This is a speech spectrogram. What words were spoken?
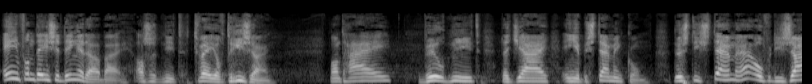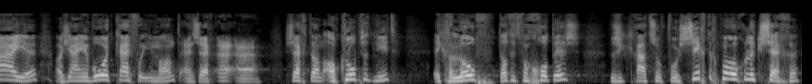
één van deze dingen daarbij. Als het niet twee of drie zijn. Want hij wil niet dat jij in je bestemming komt. Dus die stem hè, over die zaaien, als jij een woord krijgt voor iemand en zegt, uh, zeg dan, al klopt het niet, ik geloof dat dit van God is, dus ik ga het zo voorzichtig mogelijk zeggen,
